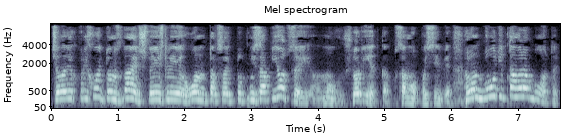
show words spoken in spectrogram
Человек приходит, он знает, что если он, так сказать, тут не сопьется, ну, что редко само по себе, он будет там работать.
